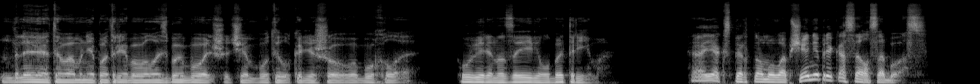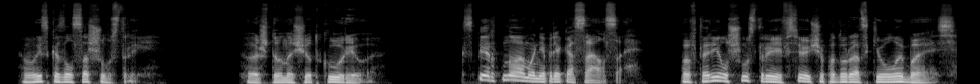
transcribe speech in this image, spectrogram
«Для этого мне потребовалось бы больше, чем бутылка дешевого бухла», — уверенно заявил Бэтрим. «А я к спиртному вообще не прикасался, босс», высказался Шустрый. «А что насчет курева?» «К спиртному не прикасался», — повторил Шустрый, все еще по-дурацки улыбаясь.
